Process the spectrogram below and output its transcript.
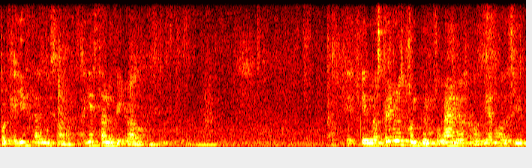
porque ahí están mis obras, ahí está lo que yo hago en los términos contemporáneos podríamos decir,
